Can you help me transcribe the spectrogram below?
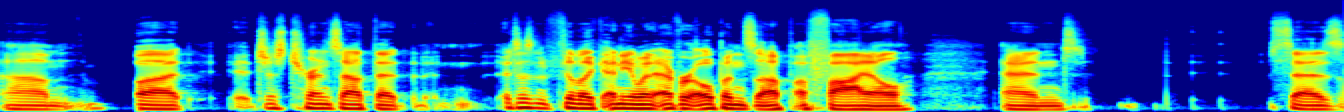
um, but it just turns out that it doesn't feel like anyone ever opens up a file and says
